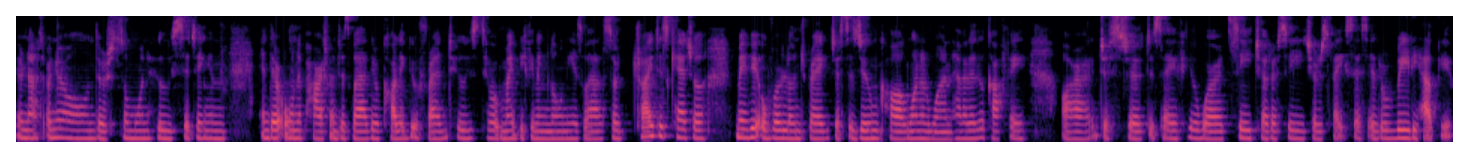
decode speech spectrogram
You're not on your own. There's someone who's sitting in in their own apartment as well, your colleague, your friend who's who might be feeling lonely as well. So try to schedule maybe over lunch break, just a Zoom call one on one, have a little coffee, or just to, to say a few words, see each other, see each other's faces. It'll really help you.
